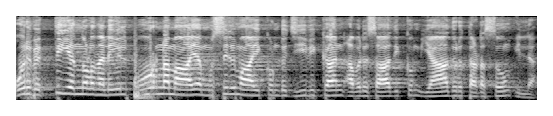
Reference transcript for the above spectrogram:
ഒരു വ്യക്തി എന്നുള്ള നിലയിൽ പൂർണമായ മുസ്ലിമായിക്കൊണ്ട് ജീവിക്കാൻ അവന് സാധിക്കും യാതൊരു തടസ്സവും ഇല്ല.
